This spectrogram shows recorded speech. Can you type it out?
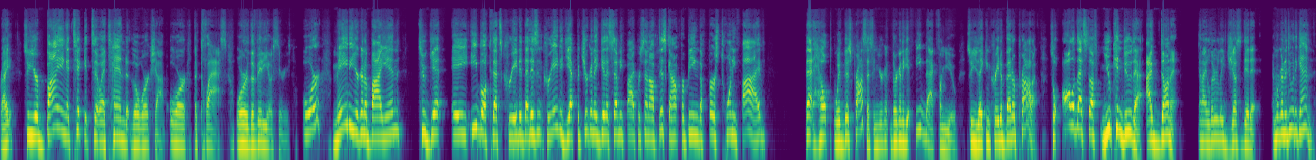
right? So you're buying a ticket to attend the workshop or the class or the video series. Or maybe you're going to buy in to get a ebook that's created that isn't created yet, but you're going to get a 75% off discount for being the first 25 that help with this process and you're they're going to get feedback from you so you, they can create a better product. So all of that stuff you can do that. I've done it and I literally just did it. And we're going to do it again.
